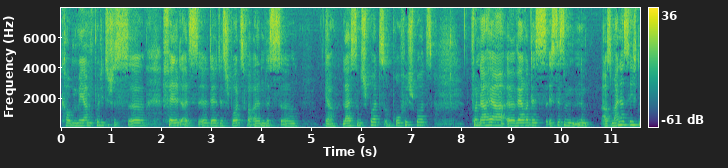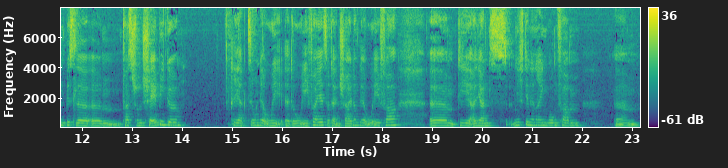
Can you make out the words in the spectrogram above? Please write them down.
kaum mehr ein politisches äh, Feld als äh, der des Sports, vor allem des ja, Leistungssports und Profisports. Von daher wäre das, ist das eine, aus meiner Sicht ein bisschen ähm, fast schon schäbige Reaktion der, UE, der UEFA jetzt oder Entscheidung der UEFA die Allianz nicht in den Regenbogenfarben ähm,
